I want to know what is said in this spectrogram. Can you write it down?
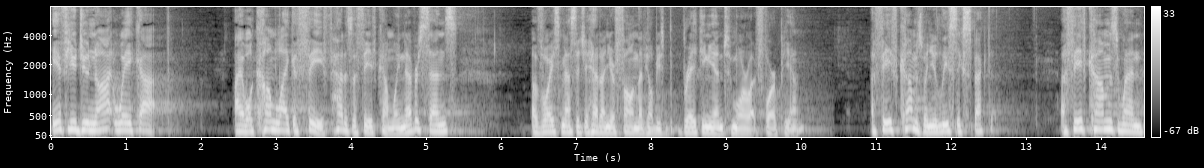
If you do not wake up, I will come like a thief. How does a thief come? Well, he never sends a voice message ahead on your phone that he'll be breaking in tomorrow at 4 p.m. A thief comes when you least expect it. A thief comes when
